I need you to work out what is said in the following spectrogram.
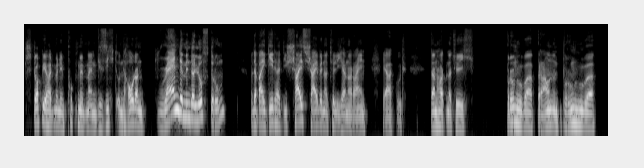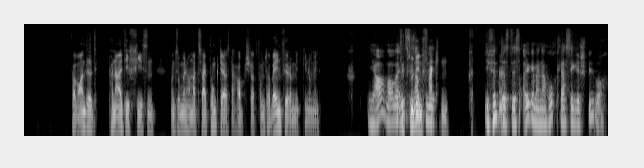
stopp ich halt mal den Puck mit meinem Gesicht und hau dann random in der Luft rum. Und dabei geht halt die Scheißscheibe natürlich auch noch rein. Ja, gut. Dann hat natürlich Brunhuber, Braun und Brunhuber verwandelt, Penalty schießen. Und somit haben wir zwei Punkte aus der Hauptstadt vom Tabellenführer mitgenommen. Ja, war aber also zu den Fakten. Ich finde, dass das allgemein ein hochklassiges Spiel war.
